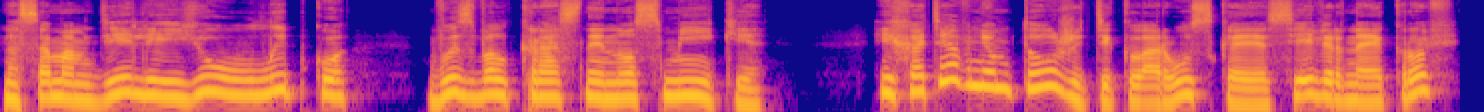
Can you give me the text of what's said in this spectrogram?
На самом деле ее улыбку вызвал красный нос Мики. И хотя в нем тоже текла русская северная кровь,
